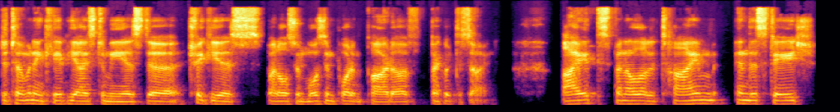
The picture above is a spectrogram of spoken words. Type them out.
determining KPIs to me is the trickiest, but also most important part of backward design. I spend a lot of time in this stage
